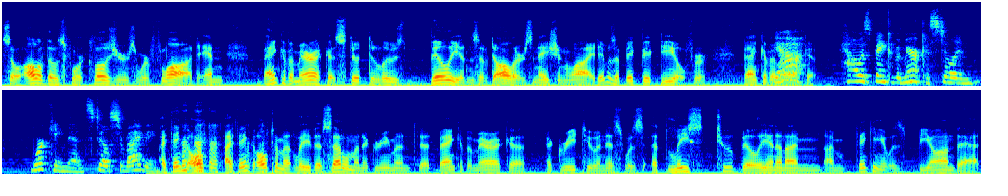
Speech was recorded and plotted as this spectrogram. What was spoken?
So all of those foreclosures were flawed, and Bank of America stood to lose billions of dollars nationwide. It was a big, big deal for Bank of America. How is Bank of America still in working then? Still surviving? I think ult- I think ultimately the settlement agreement that Bank of America agreed to in this was at least two billion, and I'm I'm thinking it was beyond that,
